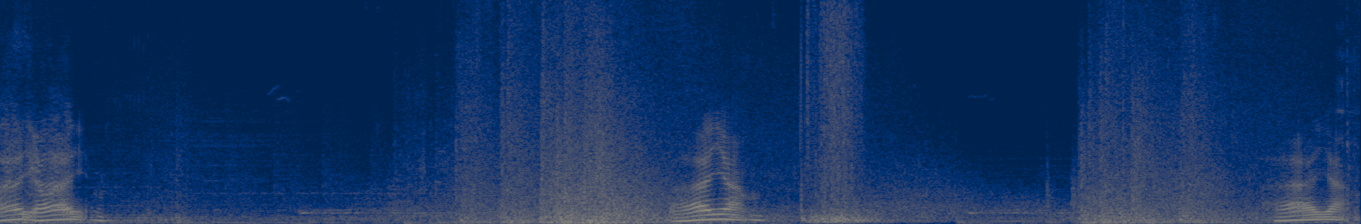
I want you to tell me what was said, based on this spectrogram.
Aïe, aïe. Aïe. Aïe.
